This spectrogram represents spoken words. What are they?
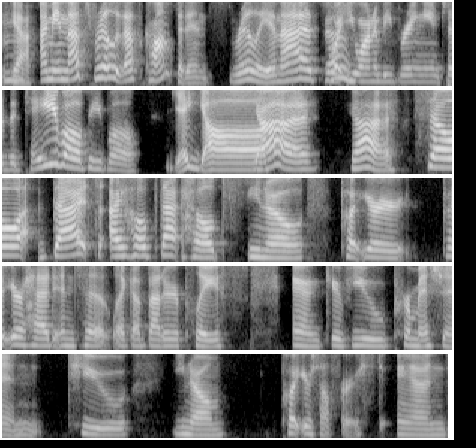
Mm-hmm. Yeah. I mean, that's really that's confidence, really. And that's yeah. what you want to be bringing to the table, people. Yeah, y'all. Yeah. Yeah. So that I hope that helps, you know, put your put your head into like a better place and give you permission to, you know, put yourself first and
